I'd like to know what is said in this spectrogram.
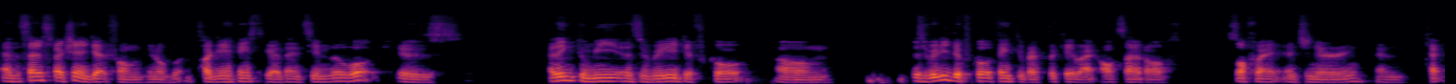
and the satisfaction you get from you know plugging things together and seeing them work is, I think to me it's a really difficult. Um, it's really difficult thing to replicate like outside of software engineering and tech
